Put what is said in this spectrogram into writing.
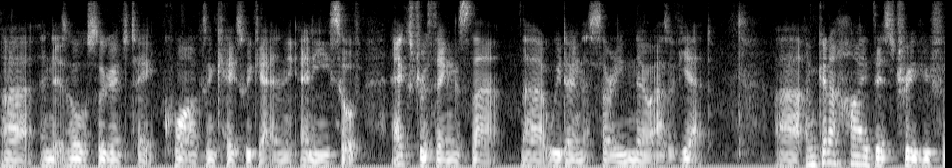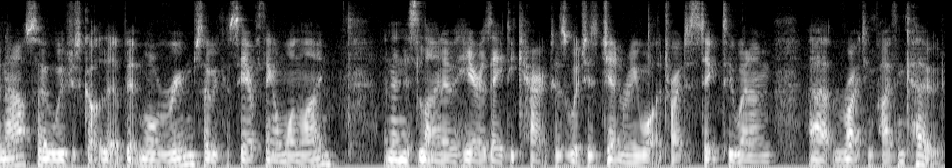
Uh, and it's also going to take kwargs in case we get any, any sort of extra things that uh, we don't necessarily know as of yet. Uh, I'm going to hide this tree view for now so we've just got a little bit more room so we can see everything on one line and then this line over here is 80 characters which is generally what I try to stick to when I'm uh, writing Python code.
